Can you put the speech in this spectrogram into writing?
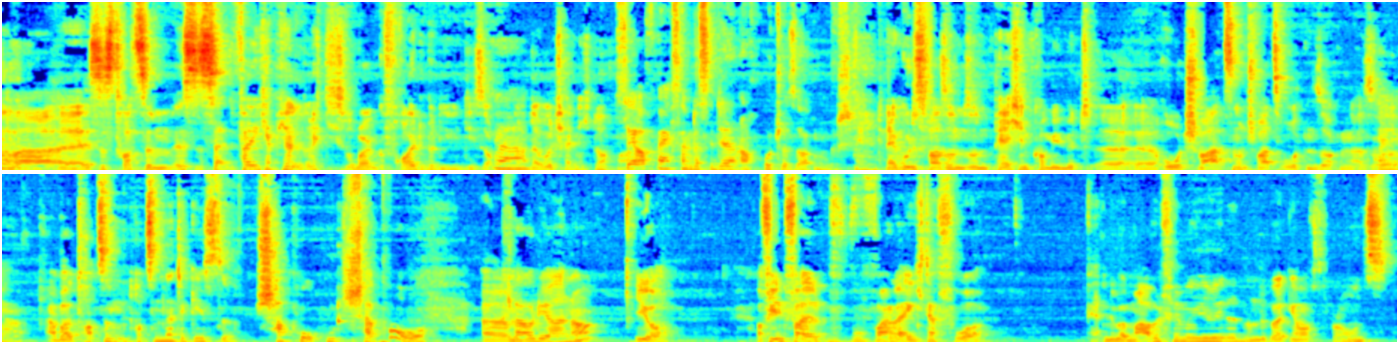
Aber äh, es ist trotzdem, es ist halt, ich habe mich halt richtig drüber gefreut über die, die Socken. Ja. Und da wollte ich halt nicht nochmal. Sehr aufmerksam, dass sie dir dann auch rote Socken geschenkt Na gut, es war so ein, so ein Pärchenkombi mit äh, äh, rot-schwarzen und schwarz-roten Socken. Also, Ah, ja. aber trotzdem, trotzdem nette Geste. Chapeau, Hut. Chapeau, Ähm, Claudia, ne? Ja. Auf jeden Fall, wo waren wir eigentlich davor? Wir hatten über Marvel-Filme geredet und über Game of Thrones.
